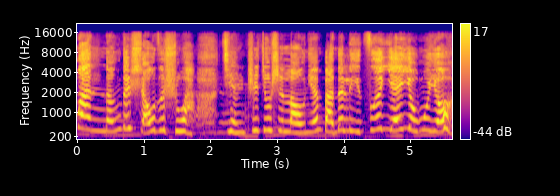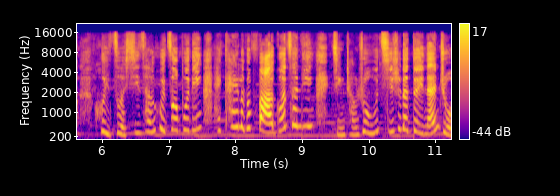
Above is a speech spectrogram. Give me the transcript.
万能的勺子叔啊，简直就是老年版的李泽言，有木有？会做西餐，会做布丁，还开了个法国餐厅，经常若无其事的怼男主，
